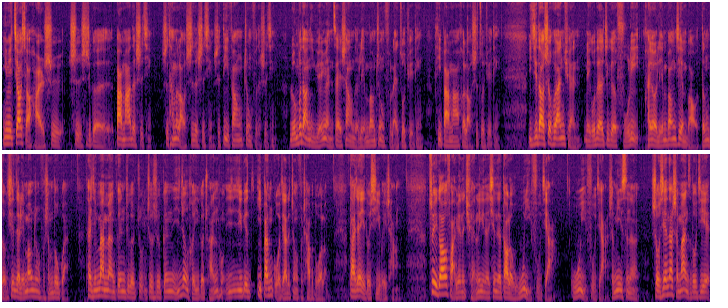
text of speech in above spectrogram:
因为教小孩是是是这个爸妈的事情，是他们老师的事情，是地方政府的事情，轮不到你远远在上的联邦政府来做决定，替爸妈和老师做决定。以及到社会安全、美国的这个福利，还有联邦健保等等，现在联邦政府什么都管，他已经慢慢跟这个中就是跟任何一个传统一一个一般国家的政府差不多了，大家也都习以为常。最高法院的权力呢，现在到了无以复加，无以复加什么意思呢？首先，他什么案子都接。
